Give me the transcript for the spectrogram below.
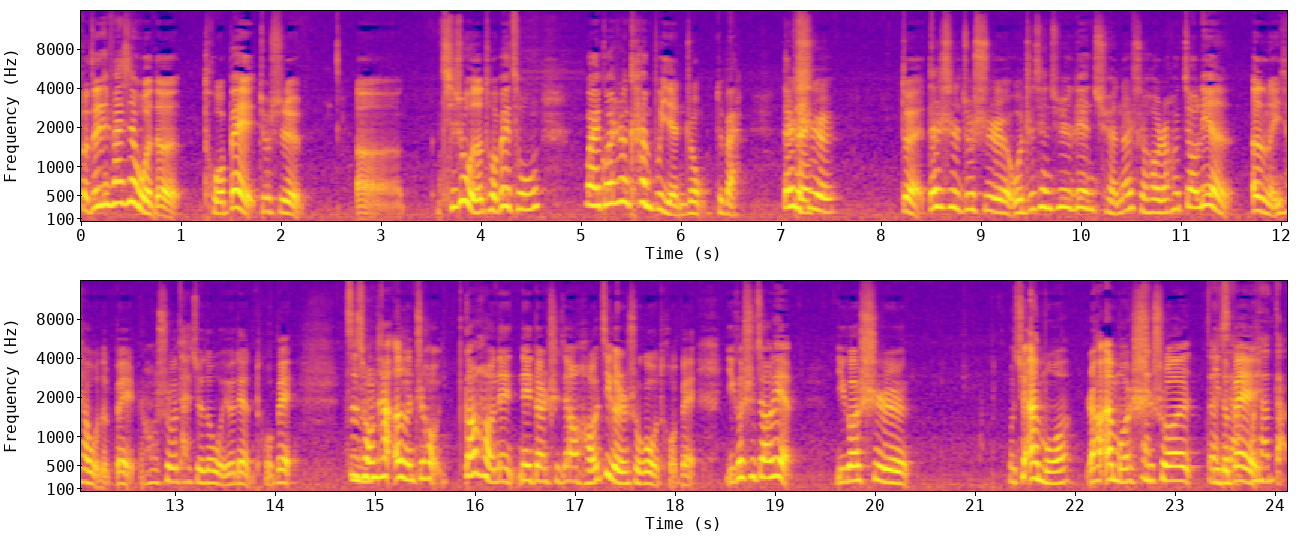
我最近发现我的驼背就是呃，其实我的驼背从外观上看不严重，对吧？但是。对，但是就是我之前去练拳的时候，然后教练摁了一下我的背，然后说他觉得我有点驼背。自从他摁了之后，刚好那那段时间有好几个人说过我驼背，一个是教练，一个是我去按摩，然后按摩师说你的背。我想打，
